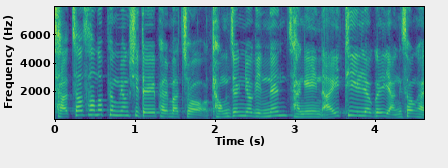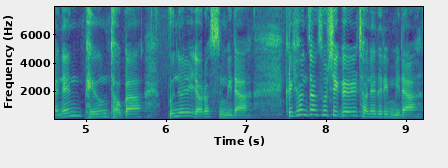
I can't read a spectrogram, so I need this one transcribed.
4차 산업혁명 시대에 발맞춰 경쟁력 있는 장애인 IT 인력을 양성하는 배움터가 문을 열었습니다. 그 현장 소식을 전해드립니다.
